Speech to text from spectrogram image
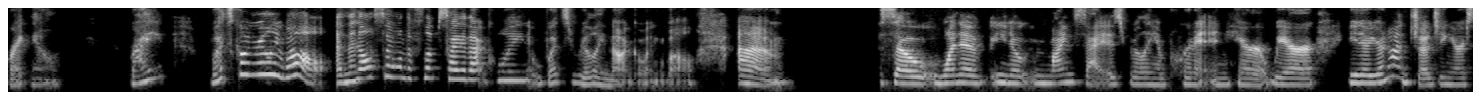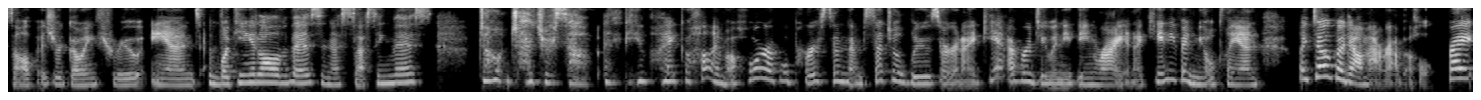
right now right what's going really well? And then also on the flip side of that coin what's really not going well? Um so one of you know mindset is really important in here where you know you're not judging yourself as you're going through and looking at all of this and assessing this. Don't judge yourself and be like oh i'm a horrible person. I'm such a loser and i can't ever do anything right and i can't even meal plan. Like don't go down that rabbit hole right?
